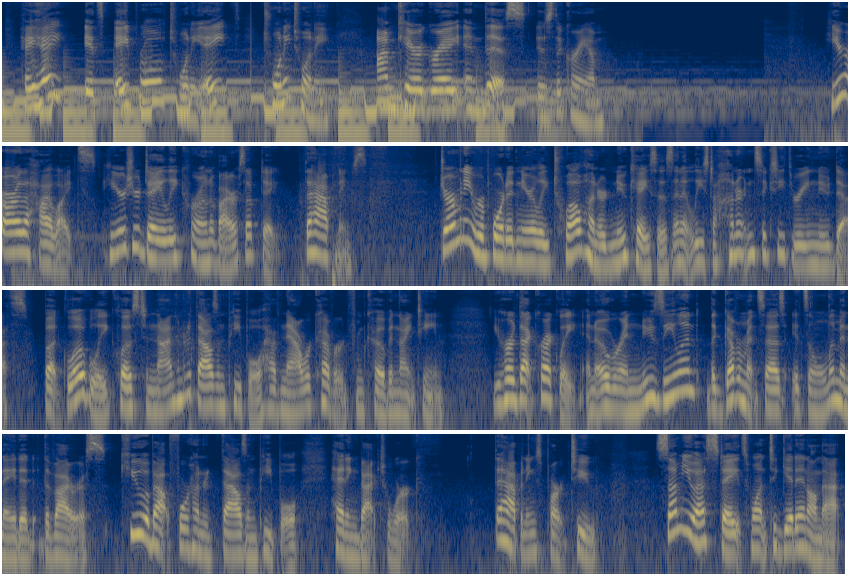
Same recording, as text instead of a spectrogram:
Hey, hey, it's April 28th, 2020. I'm Kara Gray, and this is The Cramm. Here are the highlights. Here's your daily coronavirus update. The happenings. Germany reported nearly 1,200 new cases and at least 163 new deaths, but globally, close to 900,000 people have now recovered from COVID 19. You heard that correctly, and over in New Zealand, the government says it's eliminated the virus. Cue about 400,000 people heading back to work. The Happenings Part 2. Some U.S. states want to get in on that.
